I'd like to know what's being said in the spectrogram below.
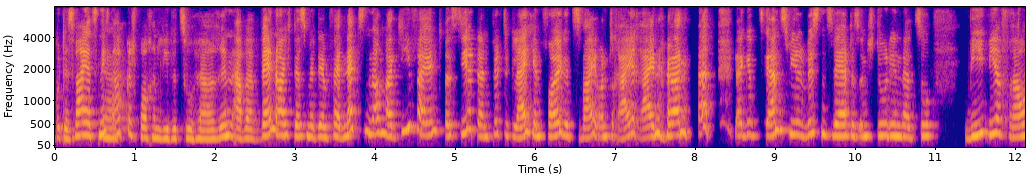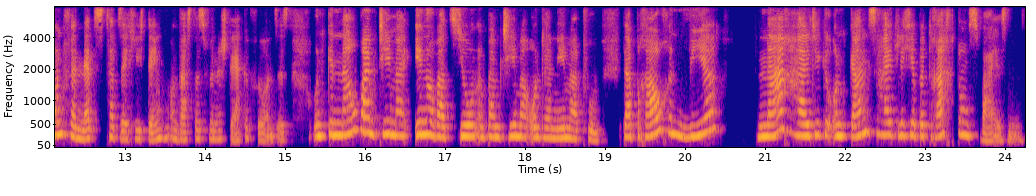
Und das war jetzt nicht ja. abgesprochen, liebe Zuhörerin, aber wenn euch das mit dem Vernetzen noch mal tiefer interessiert, dann bitte gleich in Folge zwei und drei reinhören. da gibt es ganz viel Wissenswertes und Studien dazu, wie wir Frauen vernetzt tatsächlich denken und was das für eine Stärke für uns ist. Und genau beim Thema Innovation und beim Thema Unternehmertum, da brauchen wir nachhaltige und ganzheitliche Betrachtungsweisen.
